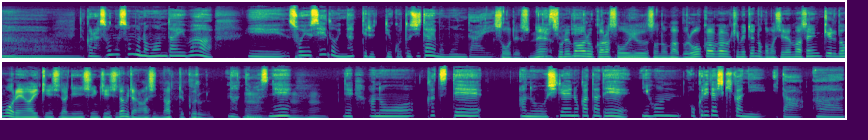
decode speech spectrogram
んだからそもそもの問題は、えーそういう制度になってるっていうこと自体も問題そうですね。それがあるから、そういう、そのまあ、ブローカー側が決めてるのかもしれませんけれども、恋愛禁止だ、妊娠禁止だみたいな話になってくる。なってますね。うんうんであのかつてあの知り合いの方で日本送り出し機関にいたあ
